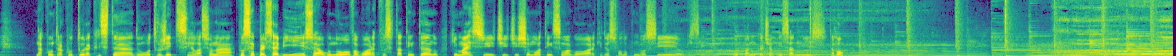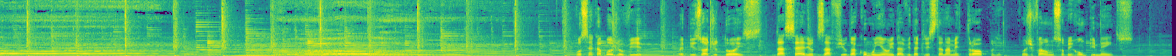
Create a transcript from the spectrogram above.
na contracultura cristã, do outro jeito de se relacionar. Você percebe isso? É algo novo agora que você está tentando? O que mais te, te, te, chamou a atenção agora? Que Deus falou com você? Ou que você, opa, nunca tinha pensado nisso? Tá bom? Você acabou de ouvir o episódio 2 da série O Desafio da Comunhão e da Vida Cristã na Metrópole. Hoje falamos sobre rompimentos.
